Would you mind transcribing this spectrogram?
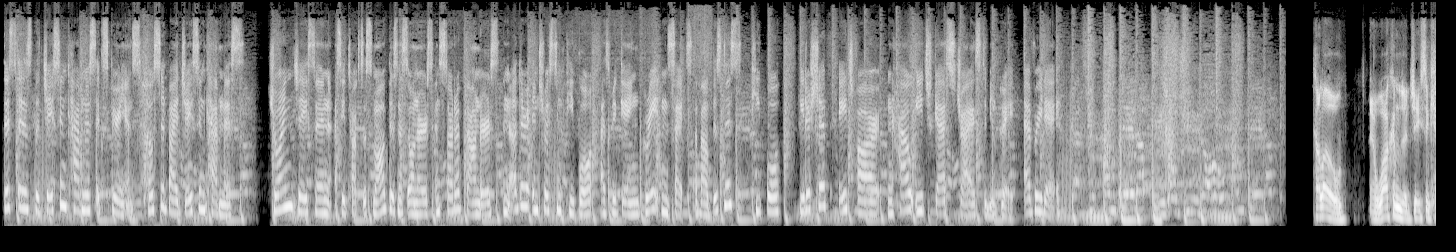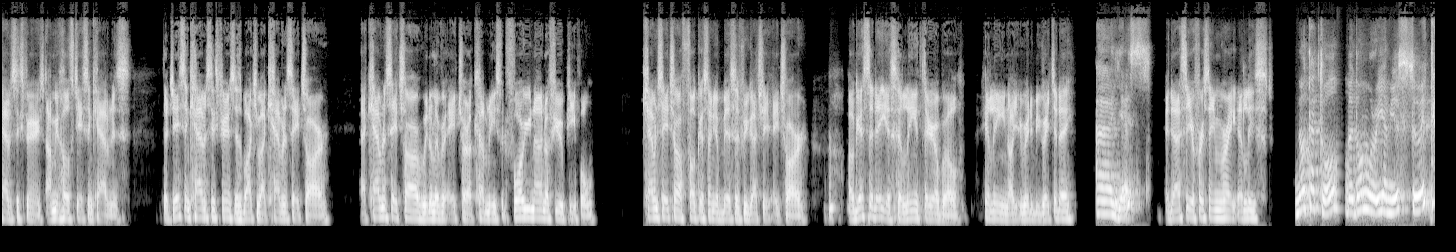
This is the Jason Cavness Experience, hosted by Jason Cavness. Join Jason as he talks to small business owners and startup founders and other interesting people as we gain great insights about business, people, leadership, HR, and how each guest strives to be great every day. Got to pump it up. Don't you know? Pump it up. Hello, and welcome to the Jason Cavness Experience. I'm your host, Jason Cavness. The Jason Cavness Experience is brought to you by Cavness HR. At Cavness HR, we deliver HR to companies with four united or fewer people. Cavness HR focus on your business. We got your HR. Our guest today is Helene Thibieroz. Helene, are you ready to be great today? Uh, yes. And did I say your first name right, at least? Not at all, but don't worry, I'm used to it.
